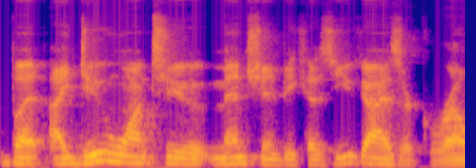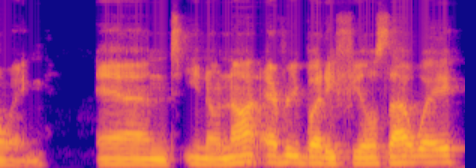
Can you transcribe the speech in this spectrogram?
but I do want to mention because you guys are growing, and you know, not everybody feels that way,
